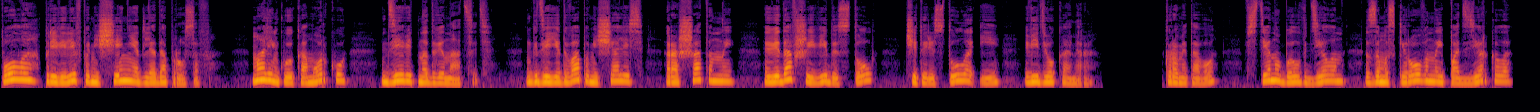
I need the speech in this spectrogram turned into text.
Пола привели в помещение для допросов. Маленькую коморку 9 на 12, где едва помещались расшатанный, видавший виды стол, четыре стула и видеокамера. Кроме того, в стену был вделан замаскированный под зеркало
